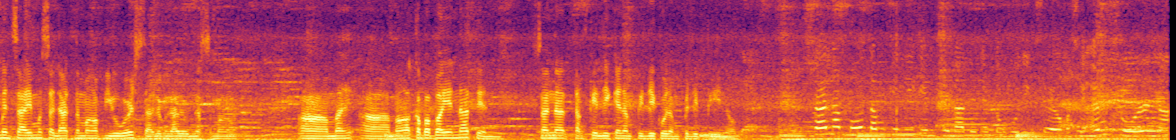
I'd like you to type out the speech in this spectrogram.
mensahe mo sa lahat ng mga viewers, lalong-lalo na sa mga ah, ma- ah, mga kababayan natin? Sana tangkilikan ng pelikulang Pilipino. Sana po tamkilikin po natin itong huling sayo kasi I'm sure na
